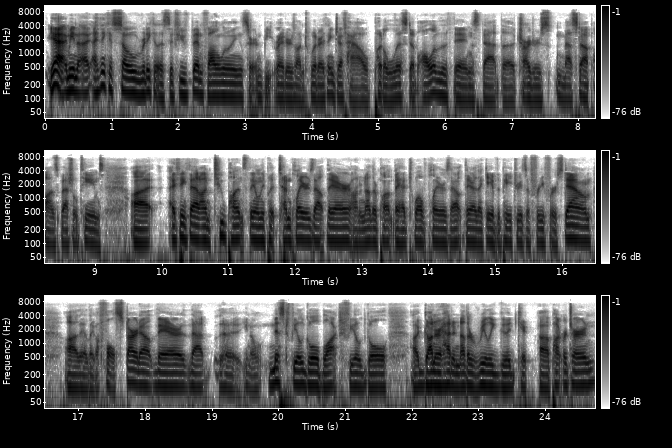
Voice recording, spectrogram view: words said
yeah, I mean, I, I think it's so ridiculous. If you've been following certain beat writers on Twitter, I think Jeff Howe put a list of all of the things that the Chargers messed up on special teams. Uh, I think that on two punts, they only put 10 players out there. On another punt, they had 12 players out there. That gave the Patriots a free first down. Uh, they had like a false start out there. That, uh, you know, missed field goal, blocked field goal. Uh, Gunner had another really good kick uh, punt return,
